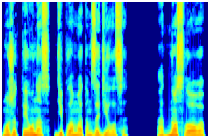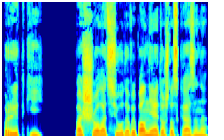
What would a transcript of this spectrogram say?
Может, ты у нас дипломатом заделался? Одно слово — прыткий. Пошел отсюда, выполняй то, что сказано».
